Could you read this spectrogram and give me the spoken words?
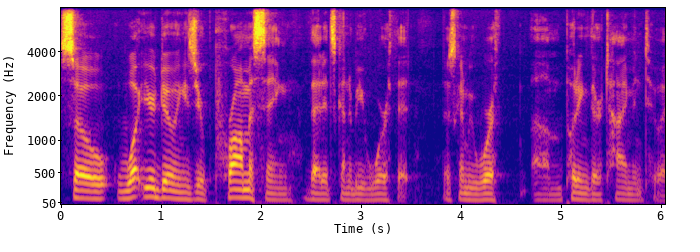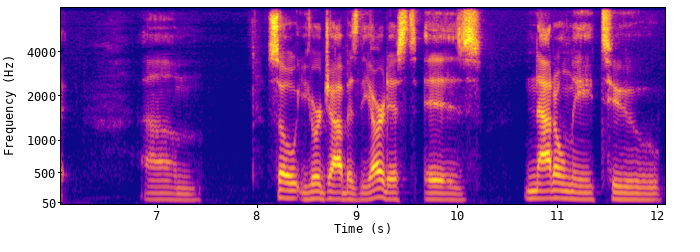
So what you're doing is you're promising that it's going to be worth it. It's going to be worth um, putting their time into it. Um, so your job as the artist is not only to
